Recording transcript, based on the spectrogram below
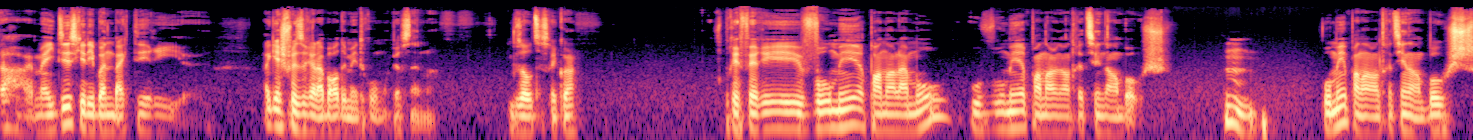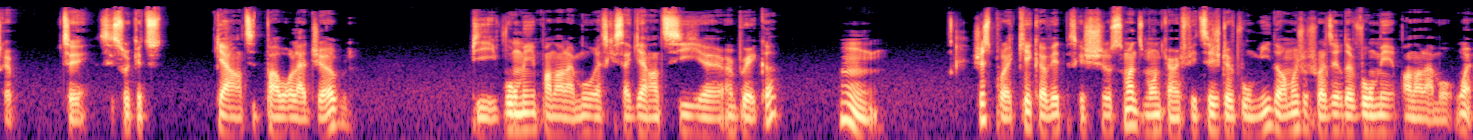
ah, mais ils disent qu'il y a des bonnes bactéries. I guess je choisirais la barre de métro, moi, personnellement. Vous autres, ce serait quoi? Vous préférez vomir pendant l'amour ou vomir pendant un entretien d'embauche? Hmm. Vomir pendant l'entretien d'embauche, serait, tu sais, c'est sûr que tu te garantis de pas avoir la job. Puis vomir pendant l'amour, est-ce que ça garantit euh, un break-up? Hmm. Juste pour le kick of it, parce que je suis souvent du monde qui a un fétiche de vomi, donc moi je vais choisir de vomir pendant l'amour. Ouais,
